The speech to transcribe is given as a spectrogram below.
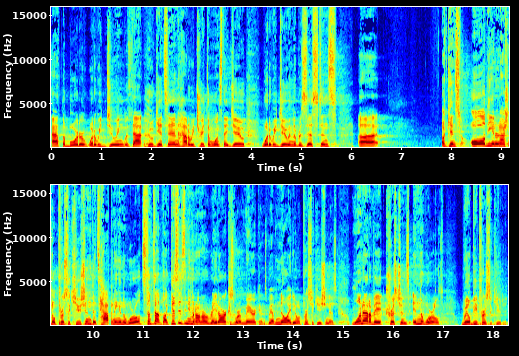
at the border. What are we doing with that? Who gets in? How do we treat them once they do? What do we do in the resistance? Uh, against all the international persecution that's happening in the world. Sometimes, like, this isn't even on our radar because we're Americans. We have no idea what persecution is. One out of eight Christians in the world will be persecuted.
